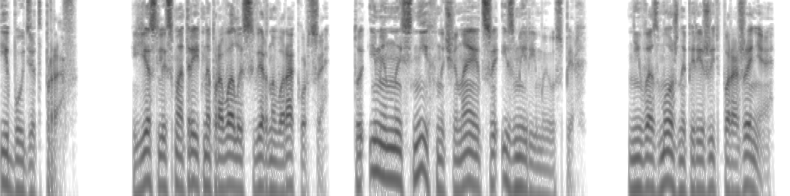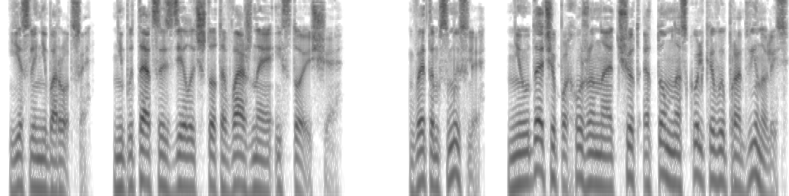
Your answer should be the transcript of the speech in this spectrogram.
И будет прав. Если смотреть на провалы с верного ракурса, то именно с них начинается измеримый успех. Невозможно пережить поражение, если не бороться, не пытаться сделать что-то важное и стоящее. В этом смысле неудача похожа на отчет о том, насколько вы продвинулись,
